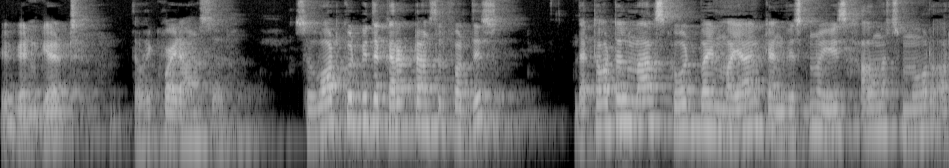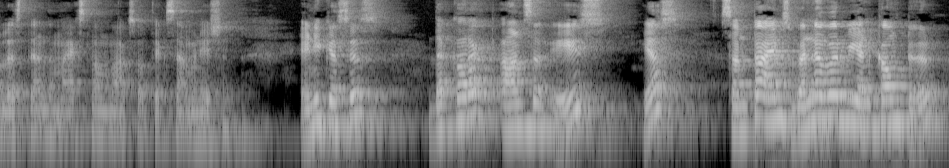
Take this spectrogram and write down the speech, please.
you can get the required answer. So what could be the correct answer for this the total marks scored by Mayank and Vishnu is how much more or less than the maximum marks of the examination. Any guesses? The correct answer is yes. Sometimes whenever we encounter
